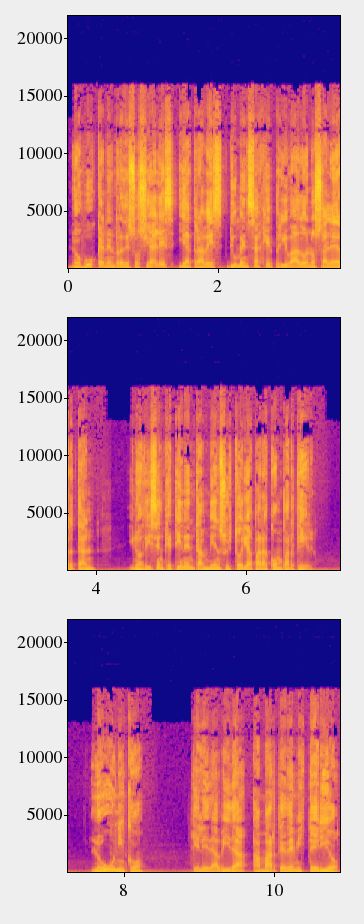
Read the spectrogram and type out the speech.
Nos buscan en redes sociales y a través de un mensaje privado nos alertan y nos dicen que tienen también su historia para compartir. Lo único que le da vida a Marte de Misterio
